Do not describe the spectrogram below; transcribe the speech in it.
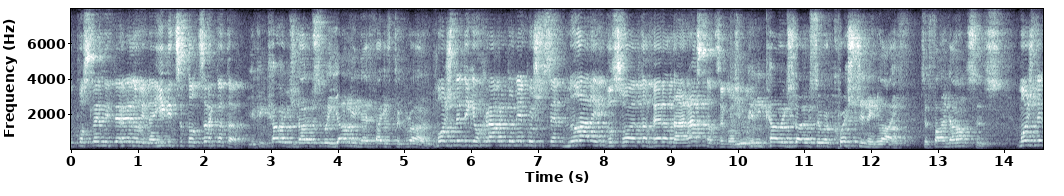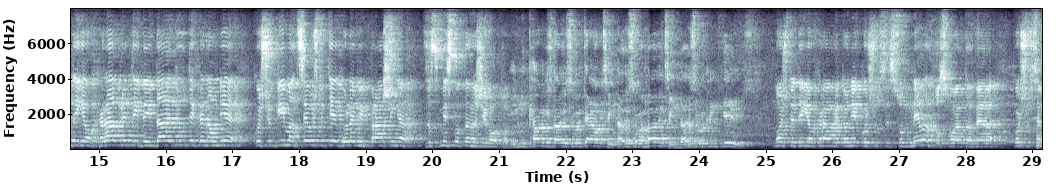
у последните редови на ивицата од црквата. You can encourage those who are young in their faith to grow. Можете да ги охрабрите оние кои што се млади во својата вера да растат за You Господ. can encourage those who are questioning life to find answers. Можете да ги охрабрите и да им дадете утеха на оние кои што ги имаат се уште тие големи прашања за смислата на животот. Encourage those who are doubting, those who are hurting, those who are confused. Можете да ги охрабрите оние кои што се сомневат во својата вера, кои што се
